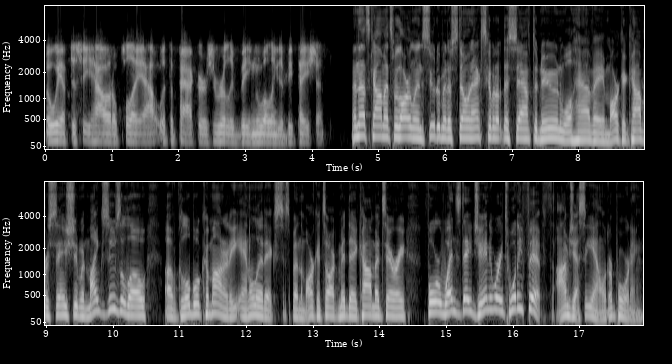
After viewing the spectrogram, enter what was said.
but we have to see how it'll play out with the Packers really being willing to be patient. And that's comments with Arlan Suderman of StoneX. Coming up this afternoon, we'll have a market conversation with Mike Zuzolo of Global Commodity Analytics. It's been the Market Talk midday commentary for Wednesday, January 25th. I'm Jesse Allen reporting.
